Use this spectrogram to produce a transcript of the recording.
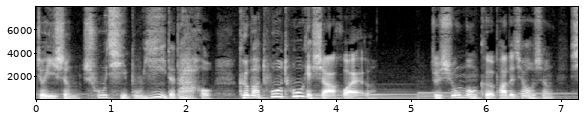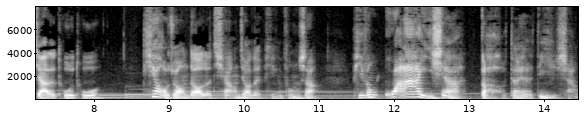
这一声出其不意的大吼，可把托托给吓坏了。这凶猛可怕的叫声吓得托托跳撞到了墙角的屏风上，披风哗啦一下倒在了地上。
